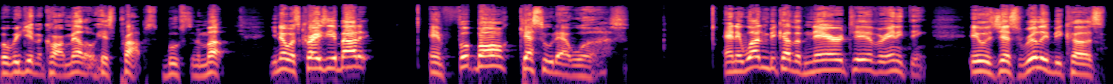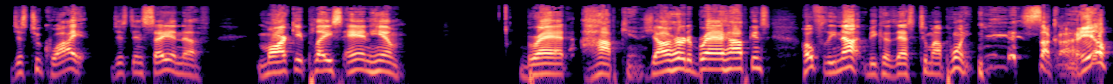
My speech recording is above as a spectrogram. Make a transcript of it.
but we're giving Carmelo his props, boosting him up. You know what's crazy about it? In football, guess who that was? And it wasn't because of narrative or anything. It was just really because just too quiet, just didn't say enough. Marketplace and him, Brad Hopkins. Y'all heard of Brad Hopkins? Hopefully not, because that's to my point. Sucker hell.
